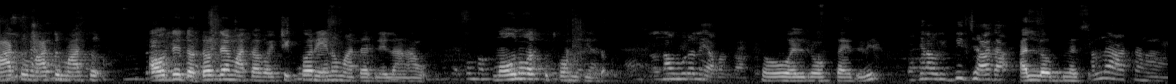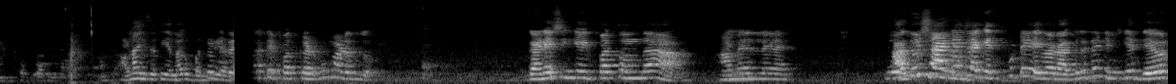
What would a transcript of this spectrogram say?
ಮಾತು ಮಾತು ಮಾತು. ಅವ್ರದ್ದೇ ದೊಡ್ಡವ್ರದ್ದೇ ಮಾತಾಗೋಯ್ ಚಿಕ್ಕವ್ರು ಏನೂ ಮಾತಾಡ್ಲಿಲ್ಲ ನಾವು. ಮೌನವಾಗಿ ಕುತ್ಕೊಂಡ್ಬಿಟ್ಟಿದ್ದು. ನಾವು ಊರಲ್ಲೇ ಯಾವಾಗ? ಸೊ ಎಲ್ರು ಹೋಗ್ತಾ ಇದ್ವಿ. ನಾವು ಇದ್ದಿದ್ದ ಜಾಗ? ಅಲ್ಲಿ ಹೋದ್ಮೇಲೆ ಅಲ್ಲೇ ಹಾಕೋಣ ಸ್ವಲ್ಪ ದಿನ ಅಣ್ಣ ಈ ಸತಿ ಎಲ್ಲರೂ ಇಪ್ಪತ್ತು ಕಡುಬು ಮಾಡಿದ್ಲು. ಗಣೇಶಂಗೆ ಇಪ್ಪತ್ತೊಂದ ಆಮೇಲೆ ಅದು ಶಾರ್ಟೇಜ್ ಆಗಿ ಎತ್ಬಿಟ್ಟೆ. ಇವಾಗ ಅದ್ರದ್ದೇ ನಿಮ್ಗೆ ದೇವ್ರ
